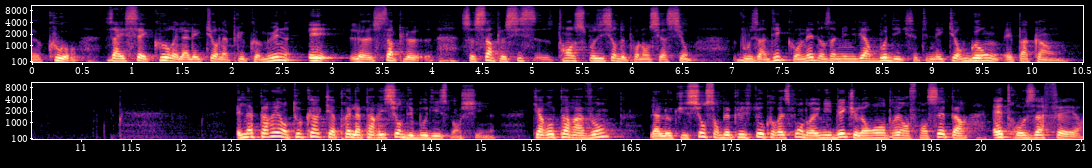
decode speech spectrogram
euh, court. Zaise court est la lecture la plus commune et le simple, ce simple transposition de prononciation vous indique qu'on est dans un univers bouddhique. C'est une lecture Goon et pas Kaon. Elle n'apparaît en tout cas qu'après l'apparition du bouddhisme en Chine, car auparavant, la locution semblait plutôt correspondre à une idée que l'on rendrait en français par être aux affaires,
